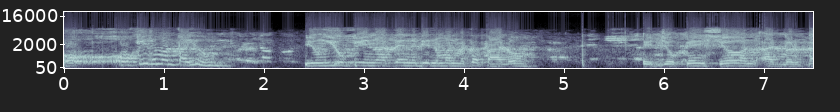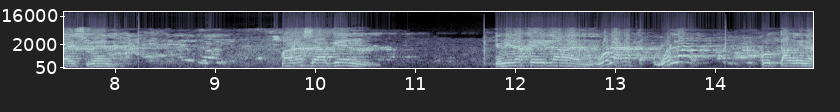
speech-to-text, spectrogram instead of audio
O, okay naman tayo. Yung UP natin, hindi naman matatalo. Education, advertisement, para sa akin, hindi na kailangan. Wala na, wala. Putang ina,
